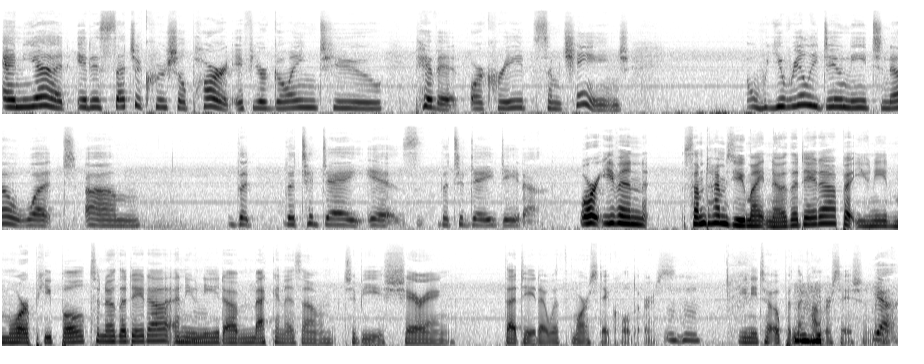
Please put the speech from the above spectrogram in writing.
And yet, it is such a crucial part if you're going to pivot or create some change. You really do need to know what um, the the today is, the today data. Or even sometimes you might know the data, but you need more people to know the data, and mm-hmm. you need a mechanism to be sharing that data with more stakeholders. Mm-hmm. You need to open the mm-hmm. conversation. Right? Yeah,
